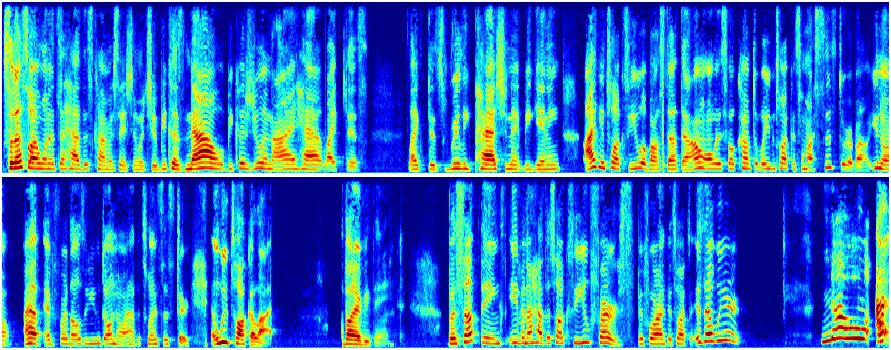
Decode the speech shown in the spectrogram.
So that's why I wanted to have this conversation with you because now, because you and I had like this, like this really passionate beginning, I can talk to you about stuff that I don't always feel comfortable even talking to my sister about. You know, I have, for those of you who don't know, I have a twin sister and we talk a lot about everything. But some things, even I have to talk to you first before I can talk to. Is that weird? No, I,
